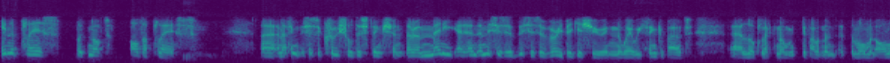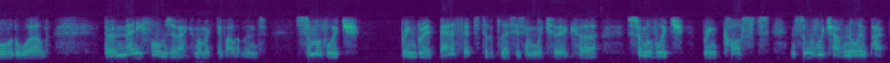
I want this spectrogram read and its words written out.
in a place, but not of a place. Uh, and I think this is a crucial distinction. There are many, and, and this is a, this is a very big issue in the way we think about uh, local economic development at the moment all over the world. There are many forms of economic development, some of which bring great benefits to the places in which they occur, some of which bring costs, and some of which have no impact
